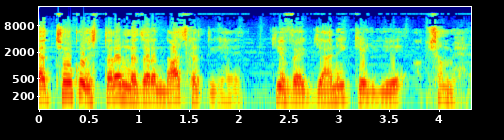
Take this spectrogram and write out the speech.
तथ्यों को इस तरह नजरअंदाज करती है कि वैज्ञानिक के लिए अक्षम है।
